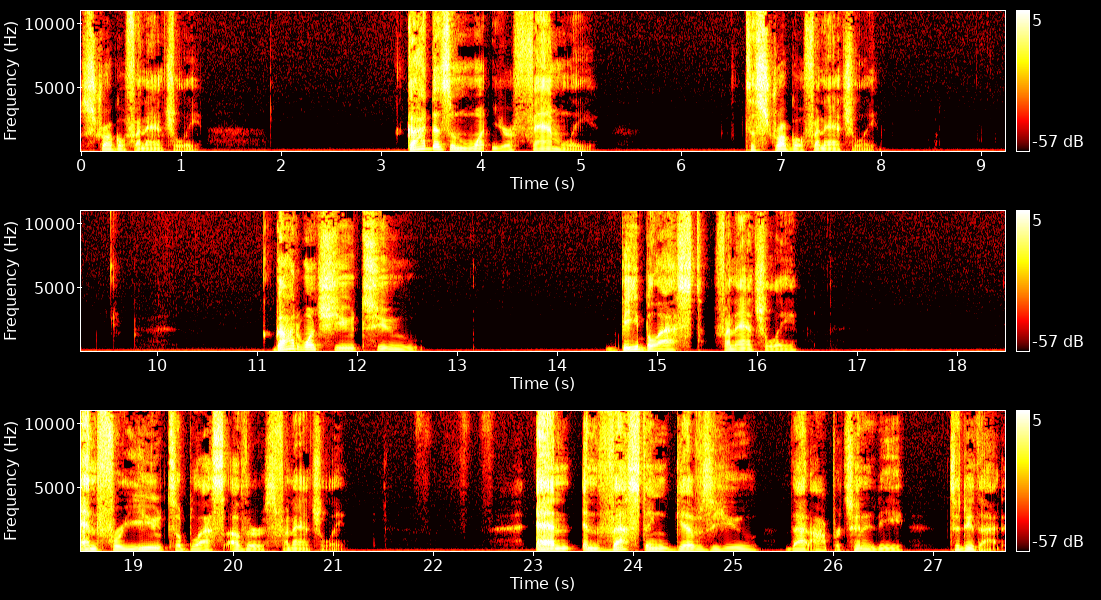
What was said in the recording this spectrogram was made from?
struggle financially. God doesn't want your family to struggle financially. God wants you to be blessed financially and for you to bless others financially. And investing gives you that opportunity to do that.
